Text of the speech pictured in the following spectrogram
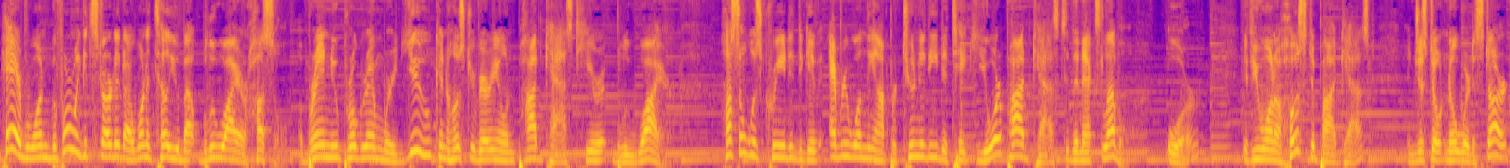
Hey everyone, before we get started, I want to tell you about Blue Wire Hustle, a brand new program where you can host your very own podcast here at Blue Wire. Hustle was created to give everyone the opportunity to take your podcast to the next level. Or, if you want to host a podcast and just don't know where to start,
